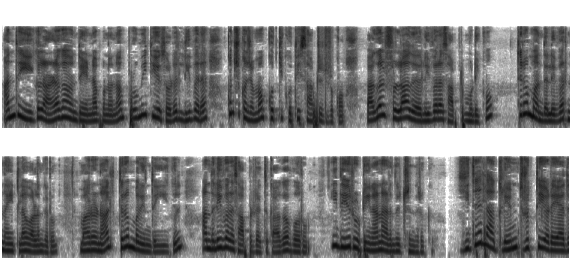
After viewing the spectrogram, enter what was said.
அந்த ஈகிள் அழகாக வந்து என்ன பண்ணுன்னா ப்ரொமீத்தியஸோட லிவரை கொஞ்சம் கொஞ்சமாக கொத்தி கொத்தி சாப்பிட்டுட்டு இருக்கும். பகல் ஃபுல்லாக அது லிவரை சாப்பிட்டு முடிக்கும். திரும்ப அந்த லிவர் நைட்டில் வளர்ந்துடும் மறுநாள் திரும்ப இந்த ஈகிள் அந்த லிவரை சாப்பிட்றதுக்காக வரும். இதே ருட்டீனாக நடந்துட்டு இருந்திருக்கு. இது எல்லாத்துலேயும் திருப்தி அடையாத.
